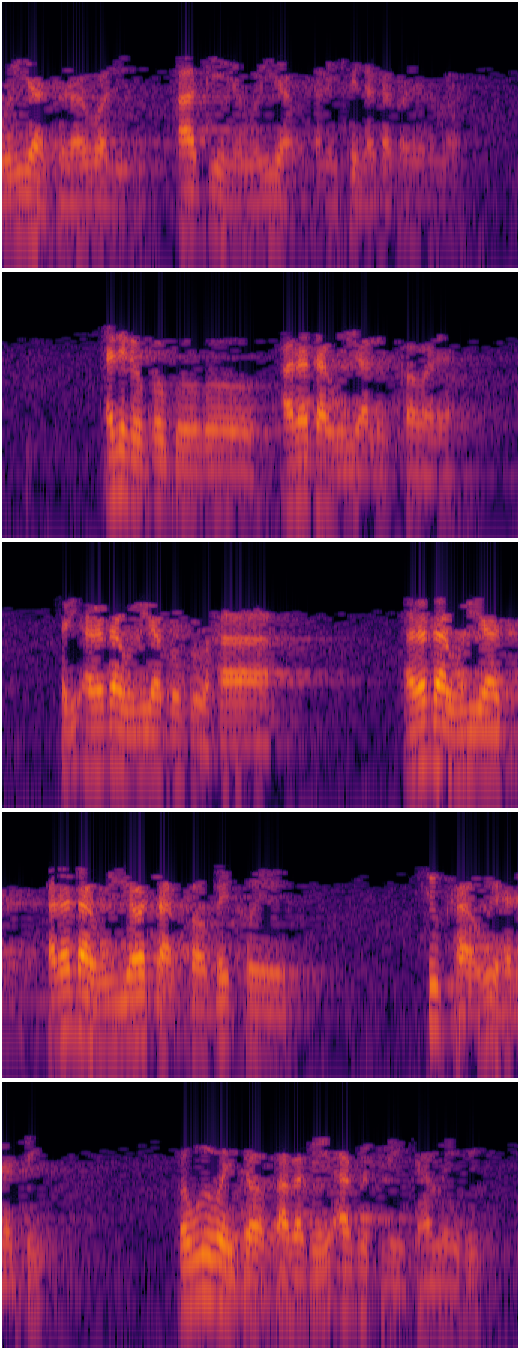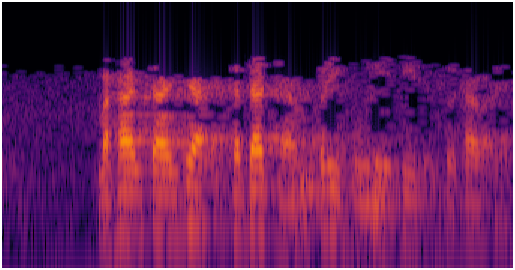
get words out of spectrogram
ဝိရိယဆိုတာပေါ့လေအားပြည့်တဲ့ဝိရိယဒါလည်းဖြစ်လာတတ်ပါတယ်ဒီမှာအဲ့ဒီလိုပုဂ္ဂိုလ်ကိုအာရတဝိရိယလို့ခေါ်ပါတယ်အဲ့ဒီအာရတဝိရိယပုဂ္ဂိုလ်ဟာအာရတဝိရိယအာရတဝိယောသခေါ်ဘိက္ခွေသုခဝိဟရတိပဝိဝိတောပါပကေအကုသလိဓမ္မေဟိ မဟာတန်ကြသတ္တထံပရိပူရိတိလို့ဆိုထားပါတယ်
